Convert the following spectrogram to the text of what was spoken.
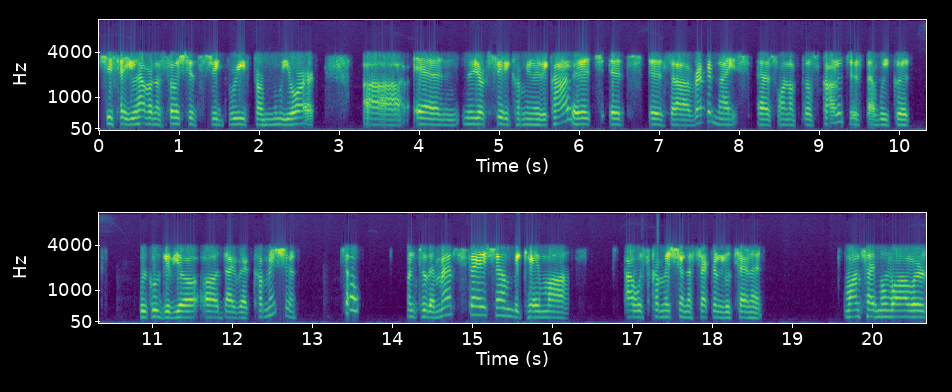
She said, "You have an associate's degree from New York." Uh, and New York City Community College, it's is uh, recognized as one of those colleges that we could we could give you a, a direct commission. So went to the med station, became a, I was commissioned a second lieutenant. Once I moved over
